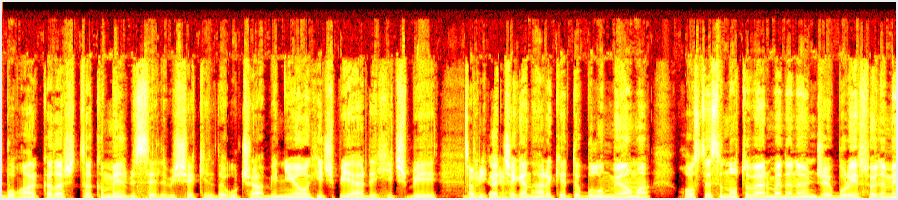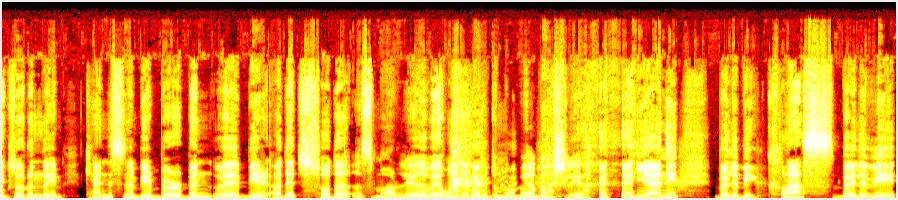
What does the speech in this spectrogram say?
Bu arkadaş takım elbiseli bir şekilde uçağa biniyor. Hiçbir yerde hiçbir tabii dikkat ki. çeken harekette bulunmuyor ama hostese notu vermeden önce burayı söylemek zorundayım. Kendisine bir bourbon ve bir adet soda ısmarlıyor ve onları yudumlamaya başlıyor. yani böyle bir klas, böyle bir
